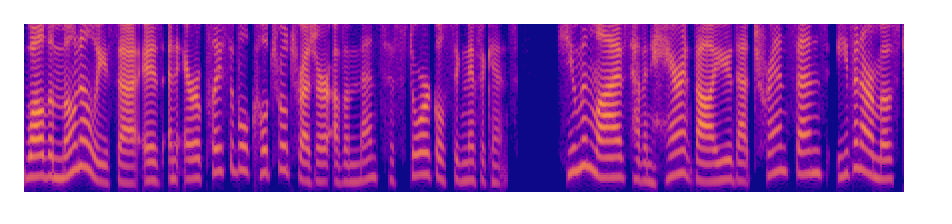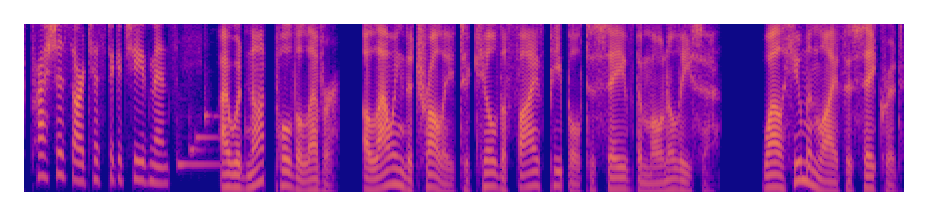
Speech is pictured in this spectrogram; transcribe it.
While the Mona Lisa is an irreplaceable cultural treasure of immense historical significance, human lives have inherent value that transcends even our most precious artistic achievements. I would not pull the lever, allowing the trolley to kill the five people to save the Mona Lisa. While human life is sacred,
